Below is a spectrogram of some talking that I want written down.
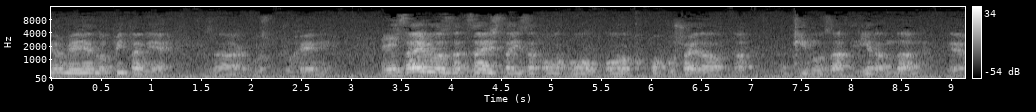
Imam je jedno pitanje za gospođu Heni. Šta je bilo zaista iza ovog pokušaja da, da ukinu za jedan dan e,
